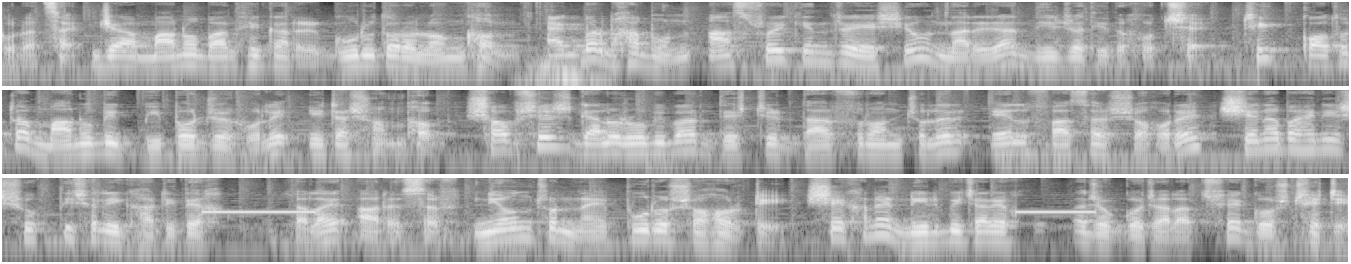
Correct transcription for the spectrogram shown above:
করেছে, যা মানবাধিকারের গুরুতর লঙ্ঘন। একবার ভাবুন, আশ্রয় কেন্দ্রে এসেও নারীরা নির্যাতিত হচ্ছে। ঠিক কতটা মানবিক বিপর্যয় হলে এটা সম্ভব? সবশেষ গেল রবিবার দেশটির দারফুর অঞ্চলের এল ফাসার শহরে সেনাবাহিনীর শক্তিশালী ঘাঁটিতে চালায় আরএসএফ। নিয়ন্ত্রণ নেয় পুরো শহরটি। সেখানে নির্বিচারে হত্যাযজ্ঞ চালাচ্ছে গোষ্ঠীটি।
